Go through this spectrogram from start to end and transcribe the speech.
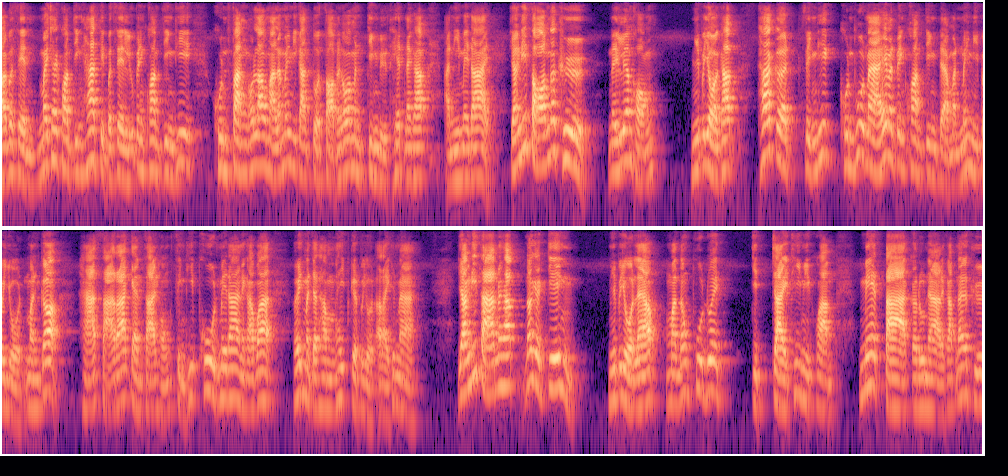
100%ไม่ใช่ความจริง 50%หรือเป็นความจริงที่คุณฟังเขาเล่ามาแล้วไม่มีการตรวจสอบนะครับว่ามันจริงหรือเท็จนะครับ อันนี้ไม่ได้ อย่างที่สองก็คือในเรื่องของมีประโยชน์ครับ ถ้าเกิดสิ่งที่คุณพูดมาให้มันเป็นความจริงแต่มันไม่มีประโยชน์ มันก็หาสาระแก่นสารของสิ่งที่พูดไม่ได้นะครับว่าเฮ้ยมันจะทำให้เกิดประโยชน์อะไรขึ้นมา อย่างที่สามนะครับ นอกจากจริง มีประโยชน์แล้ว มันต้องพูดด้วยจิตใจที่มีความเมตตากรุณานะครับ นั่นก็คือ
